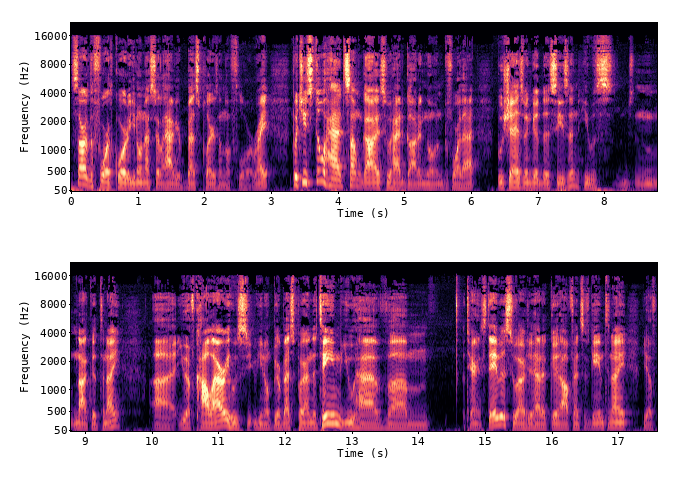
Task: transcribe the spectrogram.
start of the fourth quarter, you don't necessarily have your best players on the floor, right? But you still had some guys who had gotten going before that. Boucher has been good this season. He was not good tonight. Uh, you have Kyle Lowry, who's you know your best player on the team. You have um, Terence Davis, who actually had a good offensive game tonight. You have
